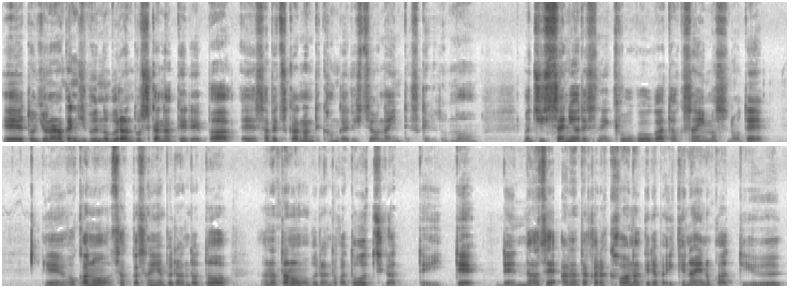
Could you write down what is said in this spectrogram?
えーと、世の中に自分のブランドしかなければ、えー、差別化なんて考える必要はないんですけれども、ま、実際にはですね競合がたくさんいますので、えー、他の作家さんやブランドとあなたのブランドがどう違っていてでなぜあなたから買わなければいけないのかっていう、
